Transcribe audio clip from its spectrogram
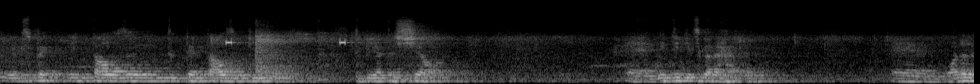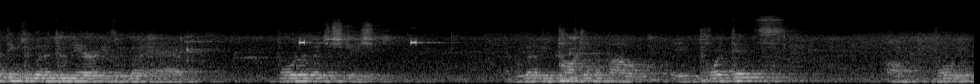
We expect 8,000 to 10,000 people to be at the shell. And we think it's going to happen. And one of the things we're going to do there is we're going to have voter registration. We're going to be talking about the importance of voting.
